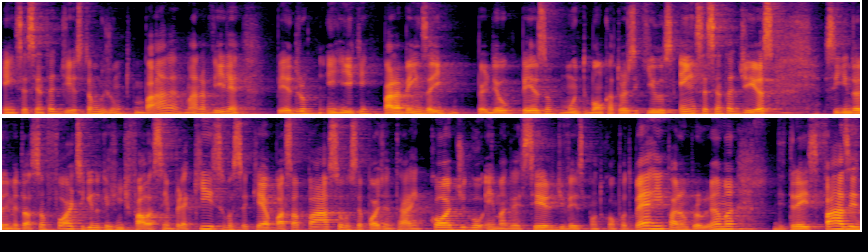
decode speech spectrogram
em 60 dias. Estamos juntos, maravilha. Pedro Henrique, parabéns aí. Perdeu peso, muito bom, 14 quilos em 60 dias seguindo a alimentação forte, seguindo o que a gente fala sempre aqui. Se você quer o passo a passo, você pode entrar em código emagrecerdevez.com.br para um programa de três fases,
